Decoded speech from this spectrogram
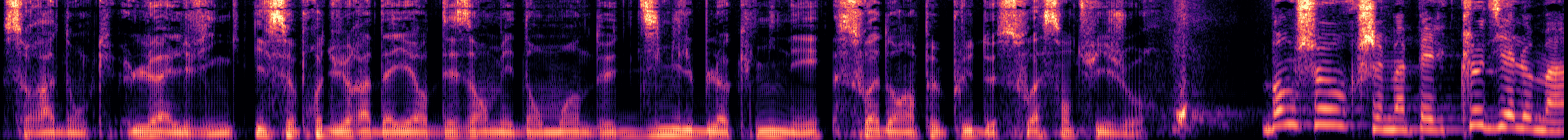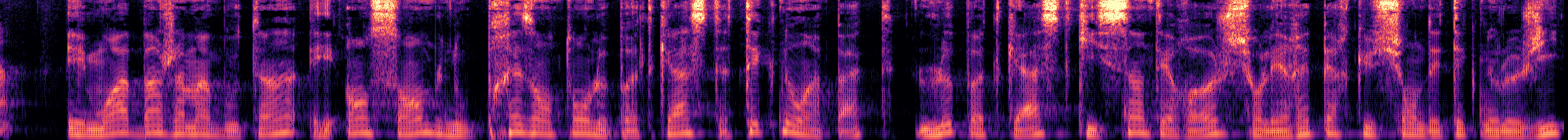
sera donc le halving. Il se produira d'ailleurs désormais dans moins de 10 000 blocs minés, soit dans un peu plus de 68 jours. Bonjour, je m'appelle Claudia Loma. Et moi, Benjamin Boutin, et ensemble, nous présentons le podcast Techno Impact, le podcast qui s'interroge sur les répercussions des technologies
